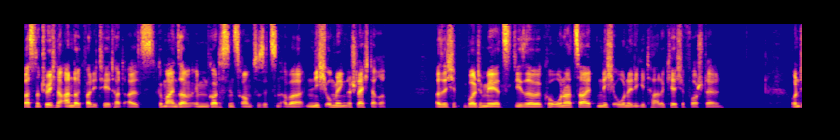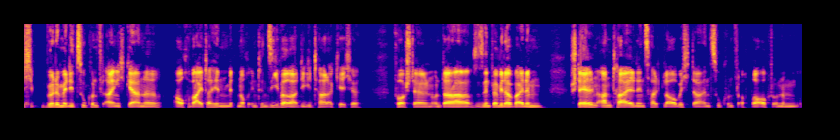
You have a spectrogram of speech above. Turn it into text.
was natürlich eine andere Qualität hat, als gemeinsam im Gottesdienstraum zu sitzen, aber nicht unbedingt eine schlechtere. Also ich wollte mir jetzt diese Corona-Zeit nicht ohne digitale Kirche vorstellen. Und ich würde mir die Zukunft eigentlich gerne auch weiterhin mit noch intensiverer digitaler Kirche vorstellen. Und da sind wir wieder bei einem Stellenanteil, den es halt, glaube ich, da in Zukunft auch braucht und einem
